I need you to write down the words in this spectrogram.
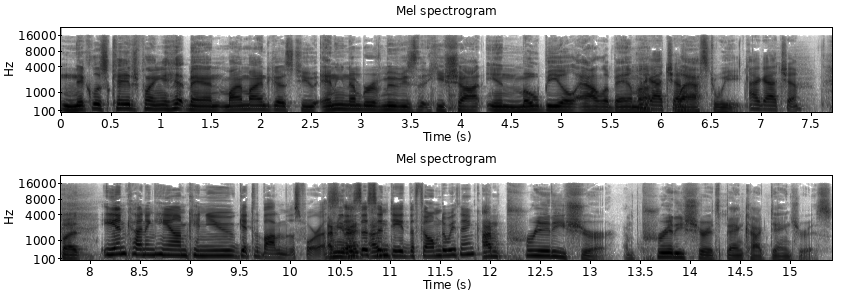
Nicolas Cage playing a hitman, my mind goes to any number of movies that he shot in Mobile, Alabama I gotcha. last week. I gotcha. But Ian Cunningham, can you get to the bottom of this for us? I mean, is I- this I'm- indeed the film? Do we think? I'm pretty sure. I'm pretty sure it's Bangkok Dangerous,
